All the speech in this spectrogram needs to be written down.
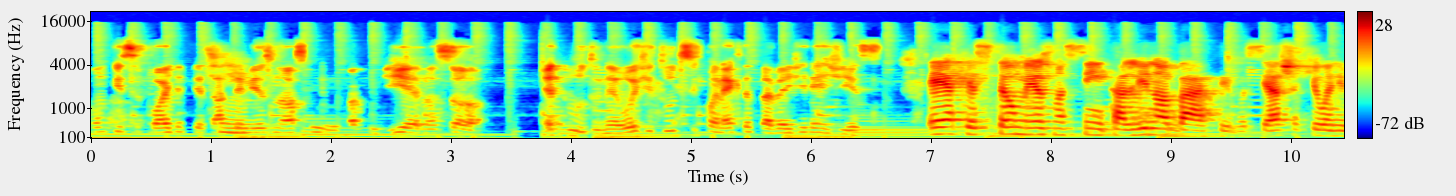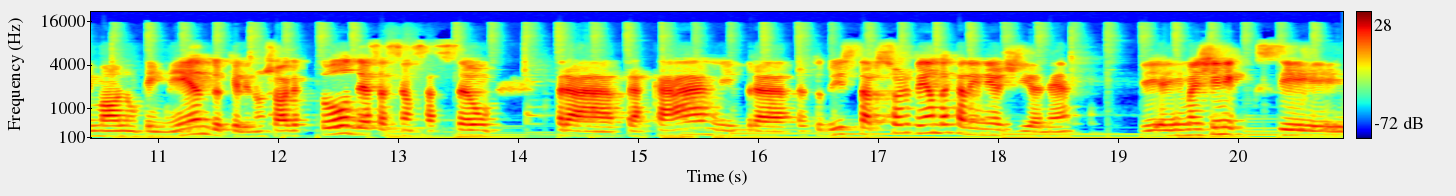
como que isso pode afetar Sim. até mesmo nosso, nosso dia, nosso é tudo, né? Hoje tudo se conecta através de energias. É a questão mesmo assim, tá ali no abate, você acha que o animal não tem medo, que ele não joga toda essa sensação para a carne, para tudo isso, está absorvendo aquela energia, né? E, imagine se,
